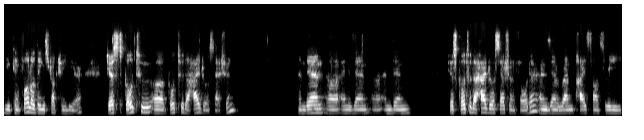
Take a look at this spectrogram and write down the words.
you can follow the instruction here. Just go to uh, go to the Hydro session, and then uh, and then uh, and then just go to the Hydro session folder and then run Python 3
